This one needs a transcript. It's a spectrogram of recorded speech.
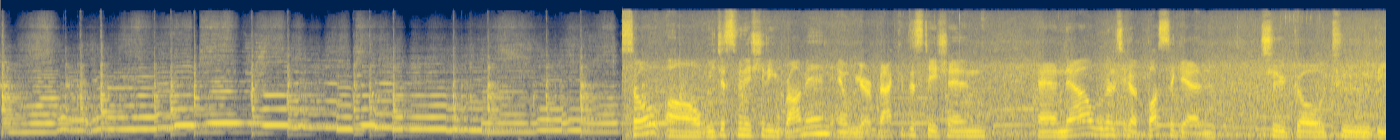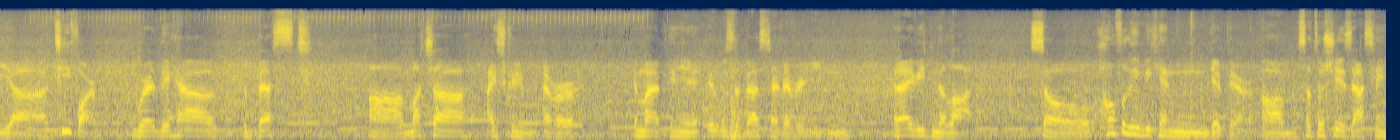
So uh, we just finished eating ramen and we are back at the station and now we're gonna take a bus again to go to the uh, tea farm where they have the best uh, matcha ice cream ever. In my opinion, it was the best I've ever eaten and I've eaten a lot. So hopefully we can get there. Um, Satoshi is asking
